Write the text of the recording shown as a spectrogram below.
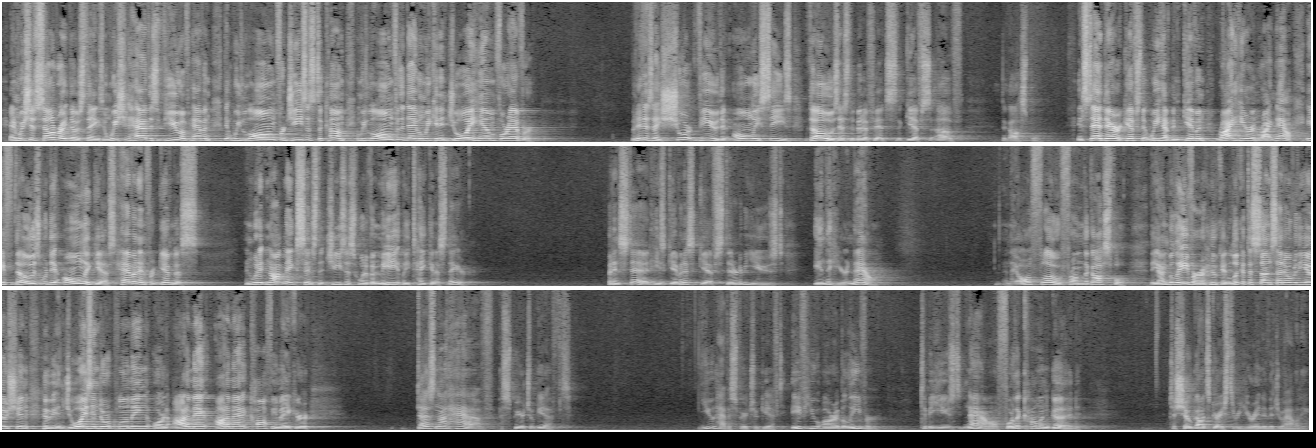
And we should celebrate those things. And we should have this view of heaven that we long for Jesus to come and we long for the day when we can enjoy Him forever. But it is a short view that only sees those as the benefits, the gifts of the gospel. Instead, there are gifts that we have been given right here and right now. If those were the only gifts, heaven and forgiveness, then would it not make sense that Jesus would have immediately taken us there? But instead, he's given us gifts that are to be used in the here and now. And they all flow from the gospel. The unbeliever who can look at the sunset over the ocean, who enjoys indoor plumbing or an automatic, automatic coffee maker, does not have a spiritual gift. You have a spiritual gift if you are a believer to be used now for the common good to show God's grace through your individuality.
